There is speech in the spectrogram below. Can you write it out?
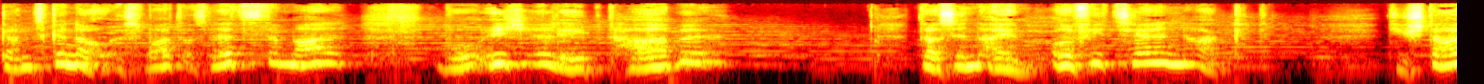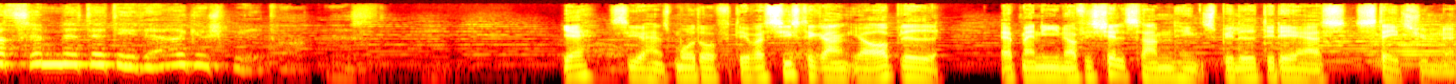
Ganz genau, es war das letzte Mal, wo ich erlebt habe, dass in einem offiziellen Akt die Staatshymne der DDR gespielt ist. Ja, siger Hans Modrup, det var sidste gang, jeg oplevede, at man i en officiel sammenhæng spillede DDR's statshymne.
